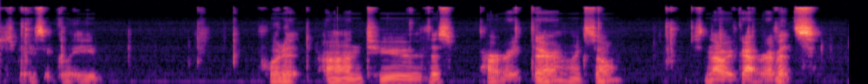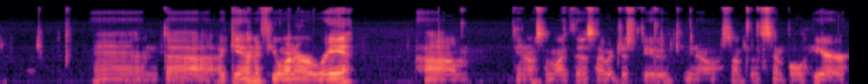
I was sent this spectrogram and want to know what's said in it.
just basically put it onto this part right there like so. So now we've got rivets. And uh, again if you want to array it um, you know something like this I would just do you know something simple here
